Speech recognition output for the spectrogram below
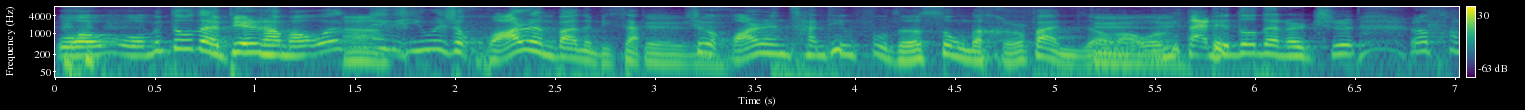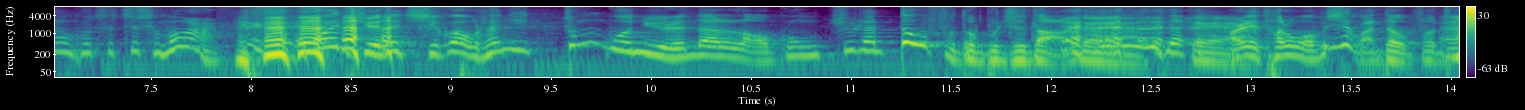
我 我们都在边上嘛，我啊那个因为是华人办的比赛，对对对是个华人餐厅负责送的盒饭，你知道吗？我们大家都在那儿吃，然后她老公说这什么玩意儿？我也觉得奇怪，我说你中国女人的老公居然豆腐都不知道，对对而且他说我不喜欢豆腐的。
